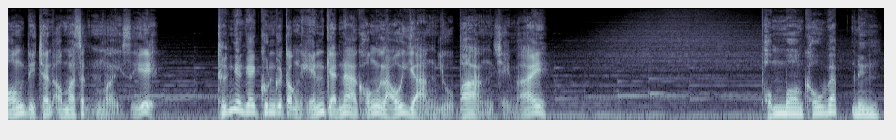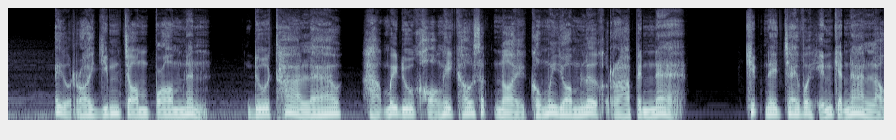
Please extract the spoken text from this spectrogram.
องที่ฉันเอามาสักหน่อยสิ ถึงยังไงคุณก็ต้องเห็นแก่หน้าของเหลาอย่างอยู่บ้างใช่ไหม ผมมองเขาแวบหนึ่งไอ้รอยยิ้มจอมปลอมนั่น ดูท่าแล้วหากไม่ดูของให้เขาสักหน่อยคงไม่ยอมเลิกราเป็นแน่ คิดในใจว่าเห็นแก่หน้าเหลา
